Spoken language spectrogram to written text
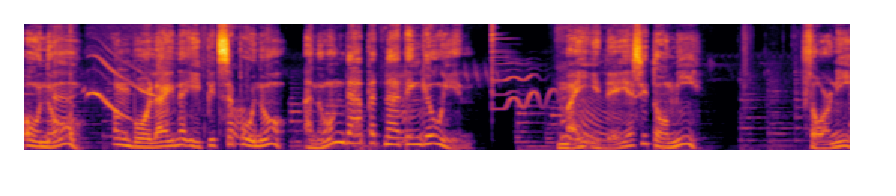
Oh no! Ang bola ay naipit sa puno. Ano ang dapat nating gawin? May ideya si Tommy. Thorny,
